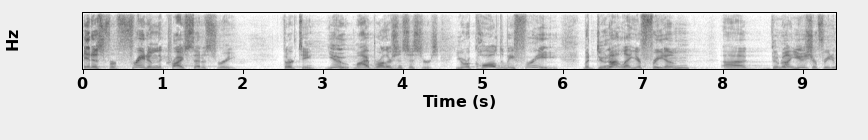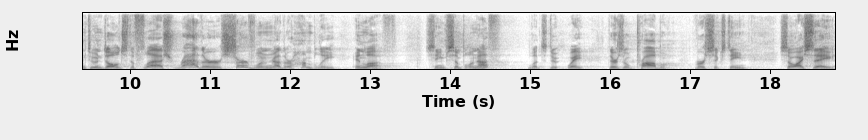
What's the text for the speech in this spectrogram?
It is for freedom that Christ set us free. 13, you, my brothers and sisters, you are called to be free, but do not let your freedom, uh, do not use your freedom to indulge the flesh. Rather, serve one another humbly in love. Seems simple enough? Let's do it. Wait, there's a problem. Verse 16. So I say,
